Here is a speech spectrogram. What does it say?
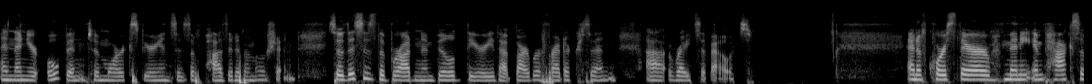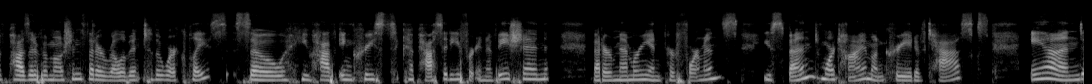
and then you're open to more experiences of positive emotion. So this is the broaden and build theory that Barbara Fredrickson uh, writes about. And of course, there are many impacts of positive emotions that are relevant to the workplace. So you have increased capacity for innovation, better memory and performance. You spend more time on creative tasks, and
